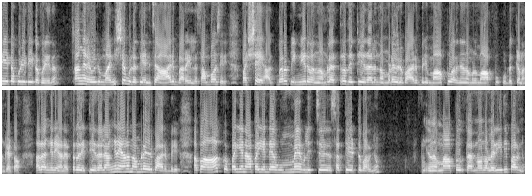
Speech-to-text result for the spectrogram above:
തീട്ടക്കുഴി തീട്ടക്കുഴിന്ന്. അങ്ങനെ ഒരു മനുഷ്യകുലത്തെ ജനിച്ച ആരും പറയില്ല. സംഭവം ശരി. പക്ഷേ അക്ബർ പിന്നീട് വന്ന് നമ്മൾ എത്ര തെറ്റ് ചെയ്താലും നമ്മുടെ ഒരു പാരമ്പര്യം മാപ്പ് പറഞ്ഞാൽ നമ്മൾ മാപ്പ് കൊടുക്കണം കേട്ടോ. അതങ്ങനെയാണ്. എത്ര തെറ്റ് ചെയ്താലും അങ്ങനെയാണ് നമ്മുടെ ഒരു പാരമ്പര്യം. അപ്പോൾ ആ പയ്യൻ ആ പയ്യന്റെ ഉമ്മയെ വിളിച്ച് സത്യമായിട്ട് പറഞ്ഞു. മാപ്പ് തരണമെന്നുള്ള രീതി പറഞ്ഞു.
